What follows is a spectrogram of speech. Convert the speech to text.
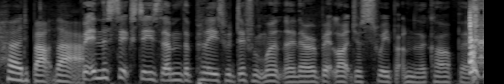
heard about that. But in the 60s, um, the police were different, weren't they? They were a bit like just sweep it under the carpet.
